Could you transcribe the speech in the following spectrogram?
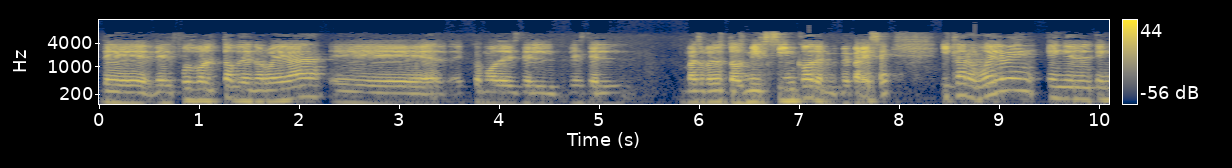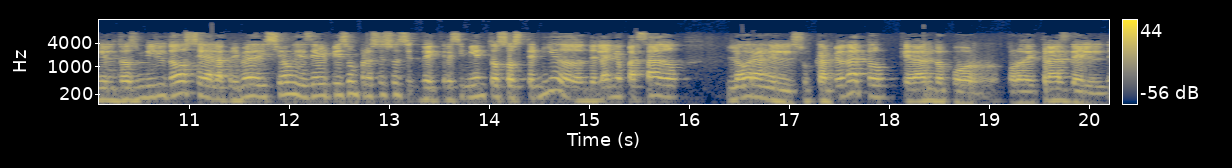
del fútbol top de Noruega, eh, como desde el, desde el más o menos 2005, me parece. Y claro, vuelven en el, en el 2012 a la primera edición y desde ahí empieza un proceso de crecimiento sostenido, donde el año pasado logran el subcampeonato, quedando por, por detrás del,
